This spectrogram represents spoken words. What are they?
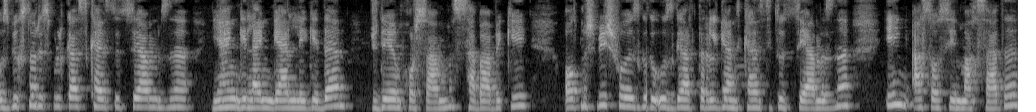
O'zbekiston respublikasi konstitutsiyamizni yangilanganligidan judayam xursandmiz. Sababiki oltmish besh foizga o'zgartirilgan konstitutsiyamizni eng asosiy maqsadi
